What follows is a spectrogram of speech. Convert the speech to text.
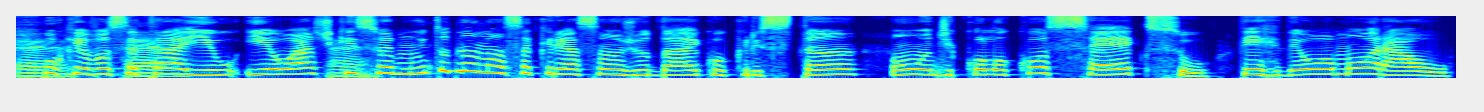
é, Porque você é. traiu. E eu acho que É. isso é muito da nossa criação judaico-cristã, onde colocou sexo, perdeu a moral,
